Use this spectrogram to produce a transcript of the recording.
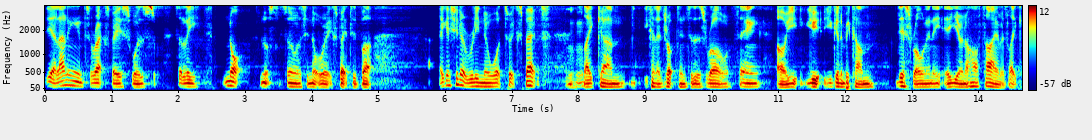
yeah, landing into Rackspace was certainly not not so I want to say not what we expected, but I guess you don't really know what to expect. Like um, you kind of dropped into this role, saying, "Oh, you, you you're going to become this role in a, a year and a half time." It's like,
